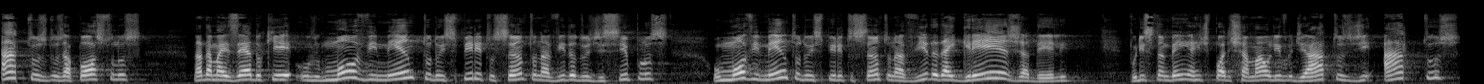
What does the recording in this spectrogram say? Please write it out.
Atos dos Apóstolos nada mais é do que o movimento do Espírito Santo na vida dos discípulos, o movimento do Espírito Santo na vida da igreja dele por isso também a gente pode chamar o livro de Atos de Atos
